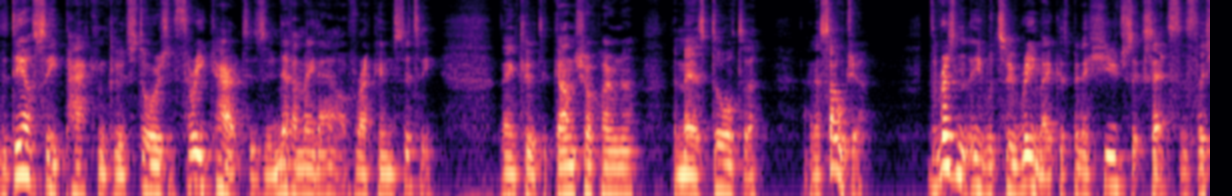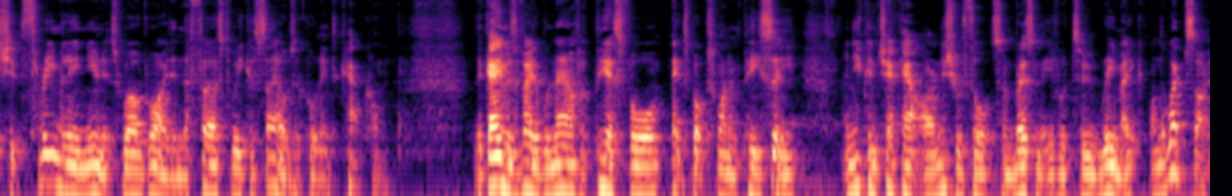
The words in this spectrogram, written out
The DLC pack includes stories of three characters who never made it out of Raccoon City they include the gun shop owner, the mayor's daughter, and a soldier. The Resident Evil 2 remake has been a huge success as they shipped 3 million units worldwide in the first week of sales, according to Capcom. The game is available now for PS4, Xbox One, and PC, and you can check out our initial thoughts on Resident Evil 2 Remake on the website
